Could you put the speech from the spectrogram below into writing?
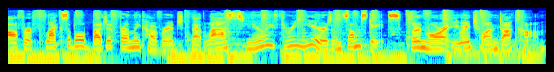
offer flexible, budget friendly coverage that lasts nearly three years in some states. Learn more at uh1.com.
